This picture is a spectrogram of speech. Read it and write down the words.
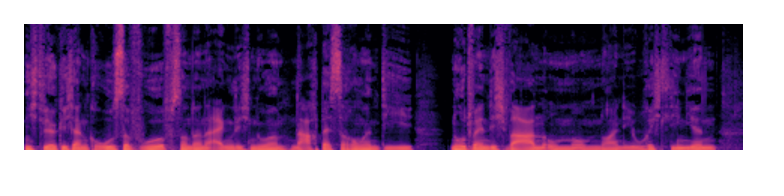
Nicht wirklich ein großer Wurf, sondern eigentlich nur Nachbesserungen, die notwendig waren, um, um neuen EU-Richtlinien äh,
